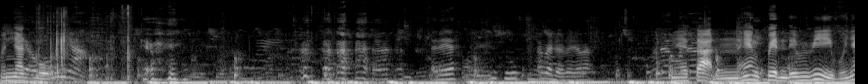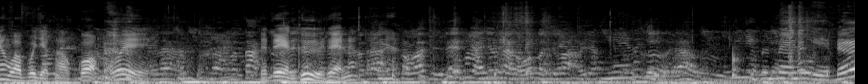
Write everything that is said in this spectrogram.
มันญาติโบแต่ว่าเนี่ยอันนี้ไม่เป็นเดี๋ยวเลยนะเนี่ยตันแห้งเป็น MV บ่ยังว่าบ่อยากเข้ากล้องเอ้ย จะแดงคือแท้นะเป็นแม่นักเอกเด้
